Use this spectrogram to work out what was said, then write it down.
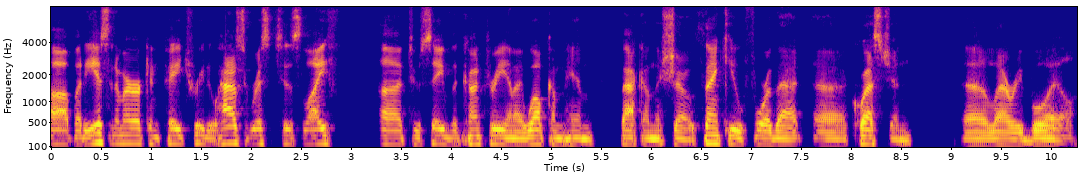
uh, but he is an American patriot who has risked his life uh, to save the country, and I welcome him back on the show. Thank you for that uh, question, Larry Boyle.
